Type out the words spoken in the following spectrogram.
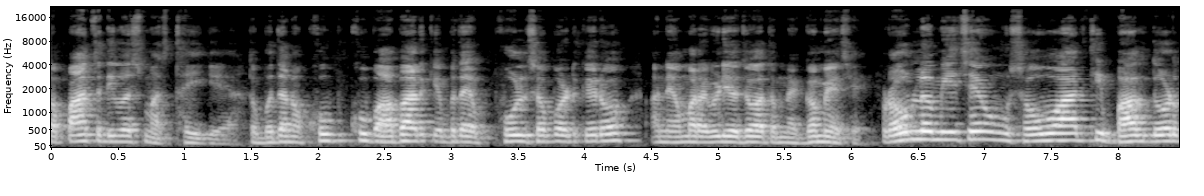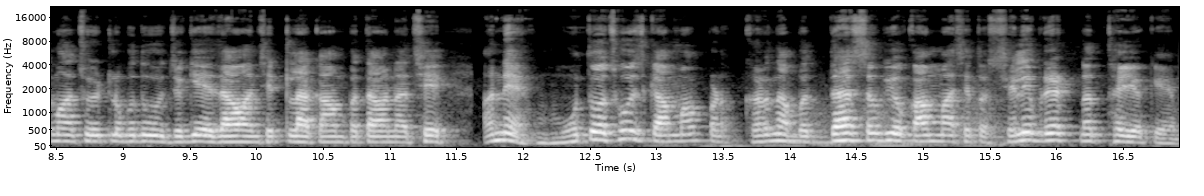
કે પાંચ દિવસમાં જ થઈ ગયા. તો બધાનો ખૂબ ખૂબ આભાર કે બધાએ ફૂલ સપોર્ટ કર્યો અને અમારા વીડિયો જોવા તમને ગમે છે. પ્રોબ્લેમ એ છે, હું સવારથી ભાગ દોડમાં છું, એટલું બધું જગ્યાએ જવાનું છે, એટલા કામ પતાવવાના છે. અને હું તો છું જ કામમાં, પણ ઘરના બધા સભ્યો કામમાં છે તો સેલિબ્રેટ નથી થઈ શકે એમ.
